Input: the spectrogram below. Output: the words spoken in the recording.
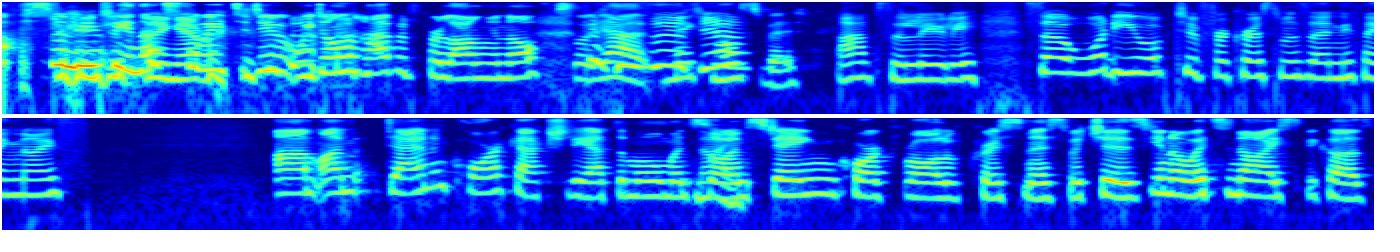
absolutely, and that's the way to do it. We don't have it for long enough, so yeah, make yeah. most of it. Absolutely. So, what are you up to for Christmas? Anything nice? Um, I'm down in Cork actually at the moment, nice. so I'm staying in Cork for all of Christmas, which is, you know, it's nice because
